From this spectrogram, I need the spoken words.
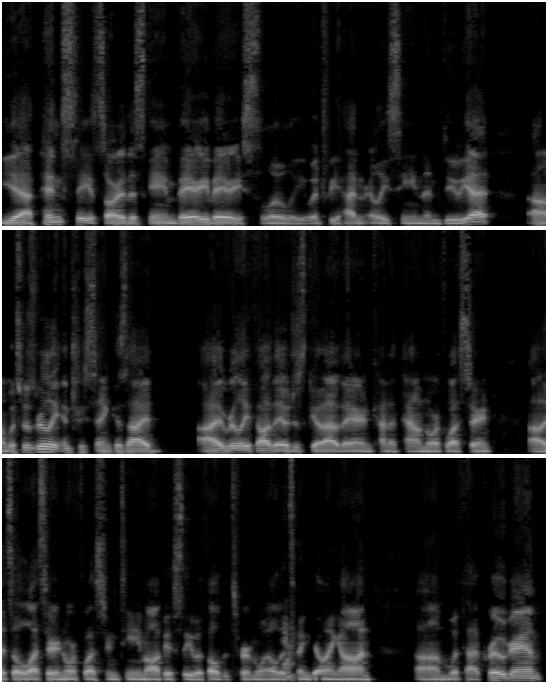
Yeah, Penn State started this game very, very slowly, which we hadn't really seen them do yet, um, which was really interesting because I I really thought they would just go out there and kind of pound Northwestern. Uh, it's a lesser Northwestern team, obviously, with all the turmoil that's been going on um, with that program.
